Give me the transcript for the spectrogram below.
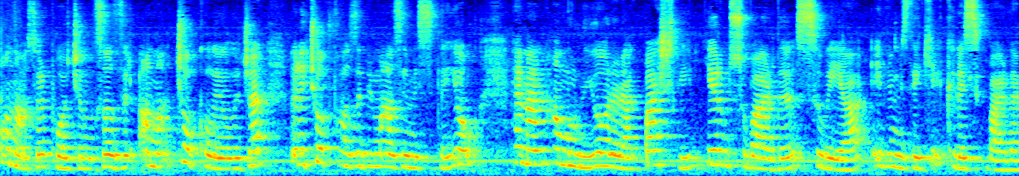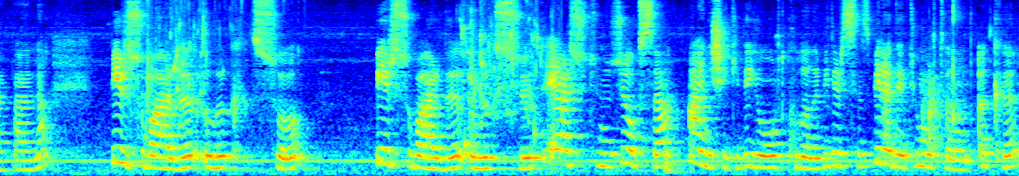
Ondan sonra poğaçamız hazır ama çok kolay olacak. Öyle çok fazla bir malzemesi de yok. Hemen hamuru yoğurarak başlayayım. Yarım su bardağı sıvı yağ, evimizdeki klasik bardaklarla. Bir su bardağı ılık su, 1 su bardağı ılık süt. Eğer sütünüz yoksa aynı şekilde yoğurt kullanabilirsiniz. 1 adet yumurtanın akı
